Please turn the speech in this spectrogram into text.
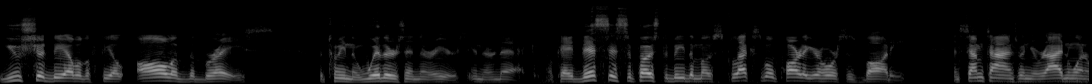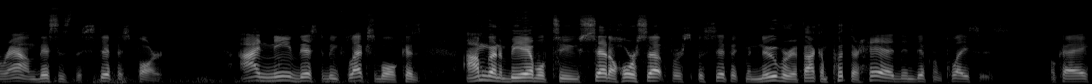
you should be able to feel all of the brace between the withers in their ears, in their neck. Okay, this is supposed to be the most flexible part of your horse's body. And sometimes when you're riding one around, this is the stiffest part. I need this to be flexible because I'm going to be able to set a horse up for a specific maneuver if I can put their head in different places. Okay?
